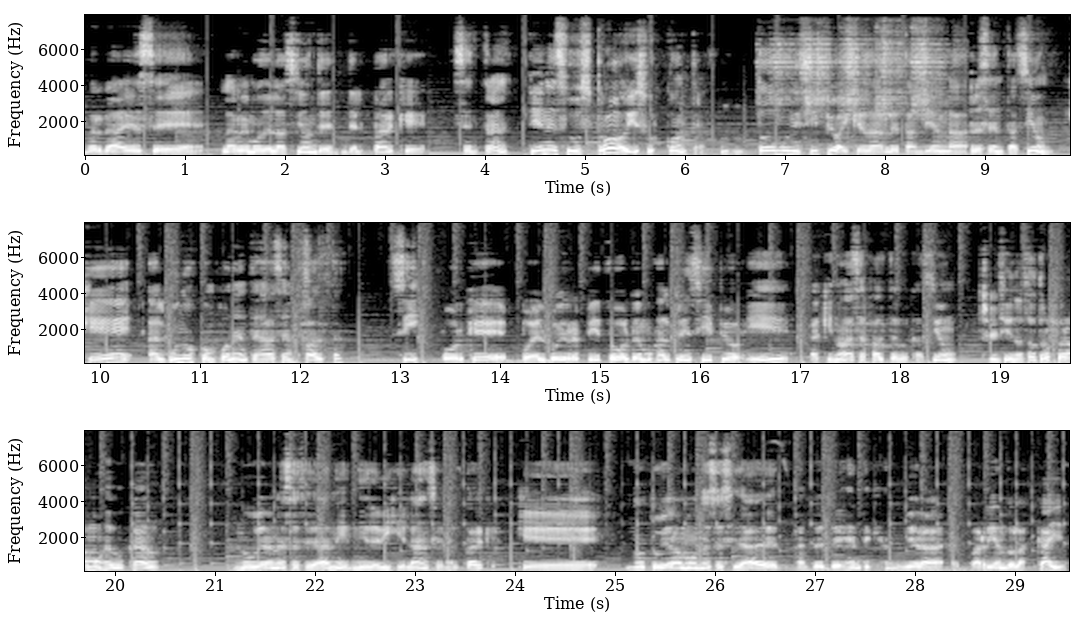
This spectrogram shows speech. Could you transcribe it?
¿verdad? Es eh, la remodelación de, del parque central. Tiene sus pros y sus contras. Todo municipio hay que darle también la presentación. Que algunos componentes hacen falta, sí, porque vuelvo y repito, volvemos al principio y aquí nos hace falta educación. Si nosotros fuéramos educados, no hubiera necesidad ni, ni, de vigilancia en el parque. Que no tuviéramos necesidad de, tal vez de gente que anduviera barriendo las calles.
